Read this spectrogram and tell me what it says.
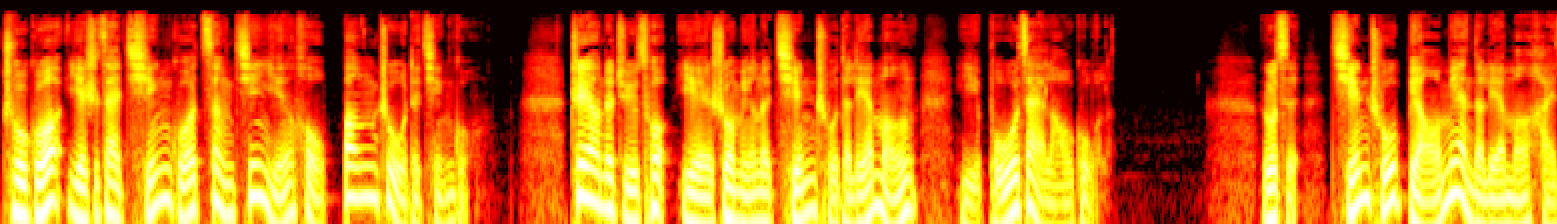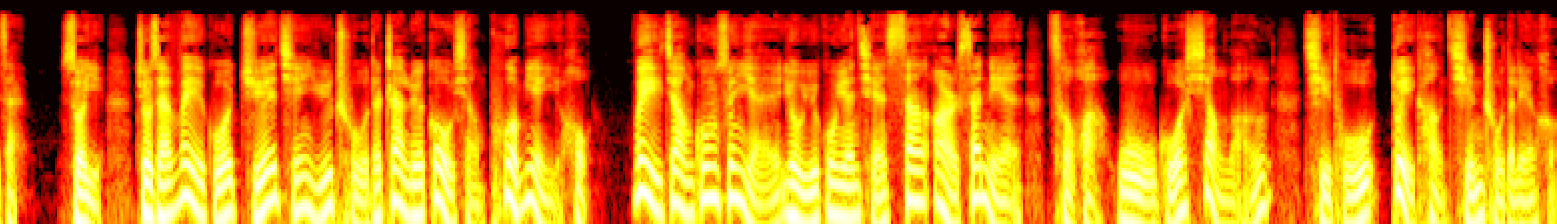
楚国也是在秦国赠金银后帮助的秦国，这样的举措也说明了秦楚的联盟已不再牢固了。如此，秦楚表面的联盟还在，所以就在魏国绝秦于楚的战略构想破灭以后，魏将公孙衍又于公元前三二三年策划五国相王，企图对抗秦楚的联合。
